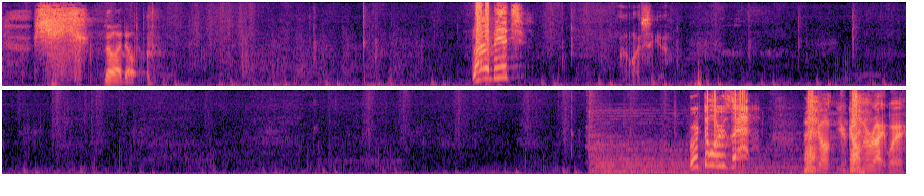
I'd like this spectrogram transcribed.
Shh. No, I don't. Blind bitch! Where door is that? You're going, you're going the right way.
